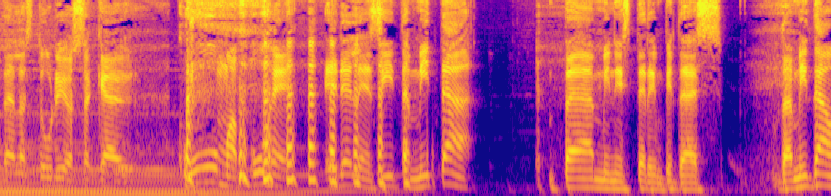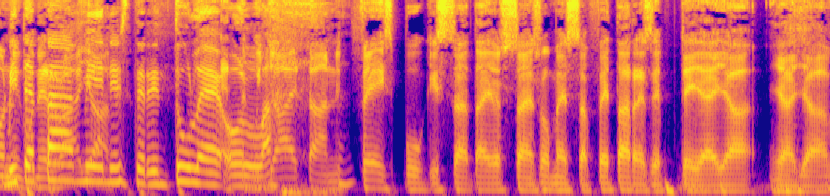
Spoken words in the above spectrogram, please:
Täällä studiossa käy kuuma puhe edelleen siitä, mitä pääministerin pitäisi, tai mitä on Mitä niin ne rajat. pääministerin tulee Että olla? kun jaetaan nyt Facebookissa tai jossain somessa fetareseptejä ja, ja, ja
